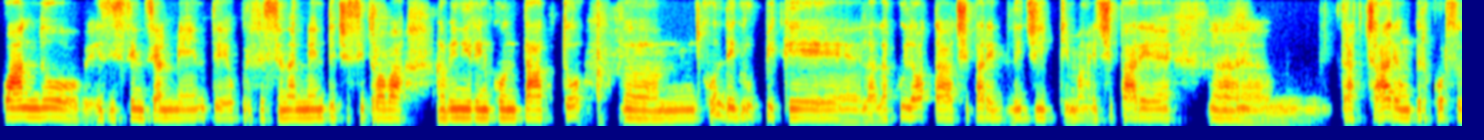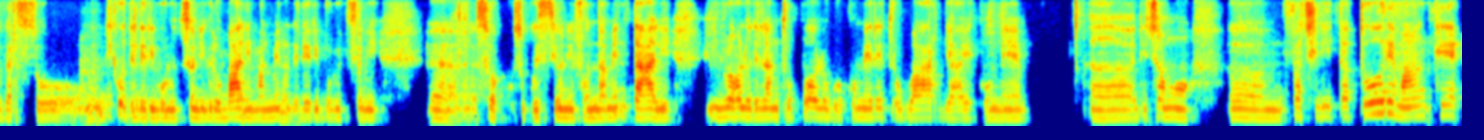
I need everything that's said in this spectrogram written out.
quando esistenzialmente o professionalmente ci si trova a venire in contatto um, con dei gruppi che, la, la, cui lotta ci pare legittima e ci pare uh, tracciare un percorso verso, non dico delle rivoluzioni globali, ma almeno delle rivoluzioni uh, su, su questioni fondamentali, il ruolo dell'antropologo come retroguardia e come eh, diciamo, eh, facilitatore, ma anche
